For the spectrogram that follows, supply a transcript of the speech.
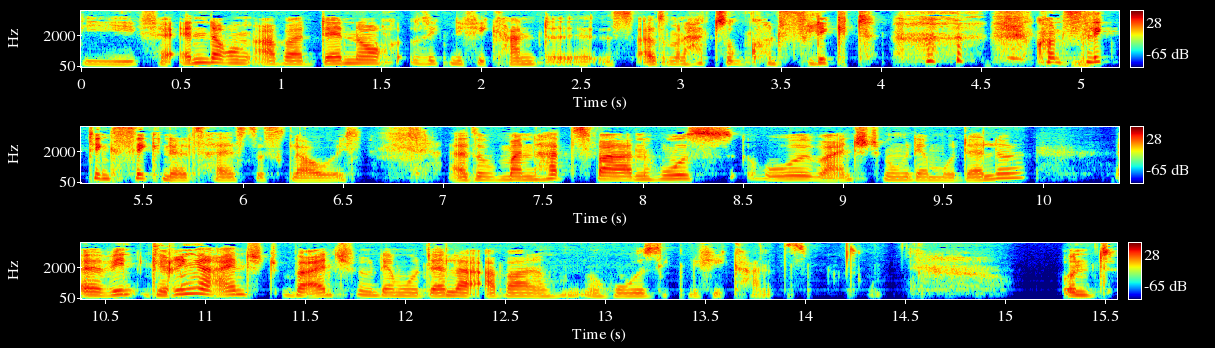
die Veränderung aber dennoch signifikant ist. Also man hat so einen Konflikt. Conflicting Signals heißt es, glaube ich. Also man hat zwar eine hohes, hohe Übereinstimmung der Modelle, äh, geringe Einst Übereinstimmung der Modelle, aber eine hohe Signifikanz. Und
